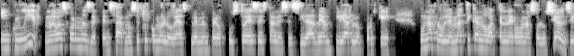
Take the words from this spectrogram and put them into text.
incluir nuevas formas de pensar. No sé tú cómo lo veas, Clemen, pero justo es esta necesidad de ampliarlo porque una problemática no va a tener una solución. Si,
